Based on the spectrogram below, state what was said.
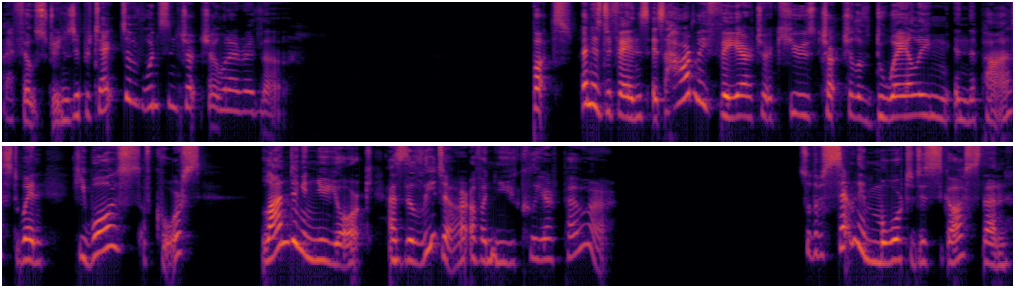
I felt strangely protective of Winston Churchill when I read that. But in his defence, it's hardly fair to accuse Churchill of dwelling in the past when he was, of course, landing in New York as the leader of a nuclear power. So there was certainly more to discuss than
